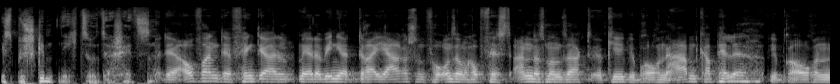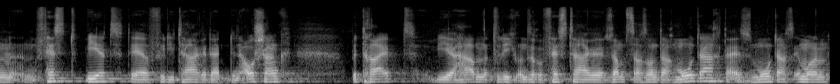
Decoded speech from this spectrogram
ist bestimmt nicht zu unterschätzen. Der Aufwand, der fängt ja mehr oder weniger drei Jahre schon vor unserem Hauptfest an, dass man sagt, okay, wir brauchen eine Abendkapelle, wir brauchen einen Festwirt, der für die Tage dann den Ausschank betreibt. Wir haben natürlich unsere Festtage Samstag, Sonntag, Montag. Da ist es montags immer ein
